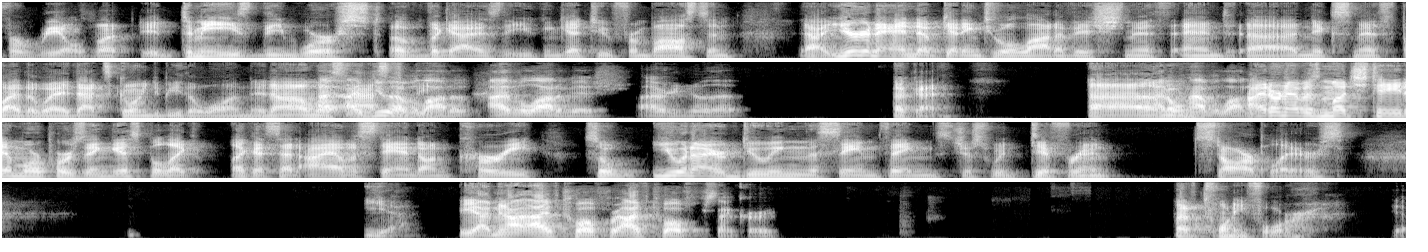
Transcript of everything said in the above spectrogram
for real, but it, to me, he's the worst of the guys that you can get to from Boston. Uh, you're going to end up getting to a lot of Ish Smith and uh, Nick Smith. By the way, that's going to be the one. And I almost I, I do have a lot of I have a lot of Ish. I already know that. Okay, um, I don't have a lot. I don't have as much Tatum or Porzingis, but like like I said, I have a stand on Curry. So you and I are doing the same things, just with different star players. Yeah, yeah. I mean, I have twelve. I have twelve percent Curry. I have twenty four. Yeah.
